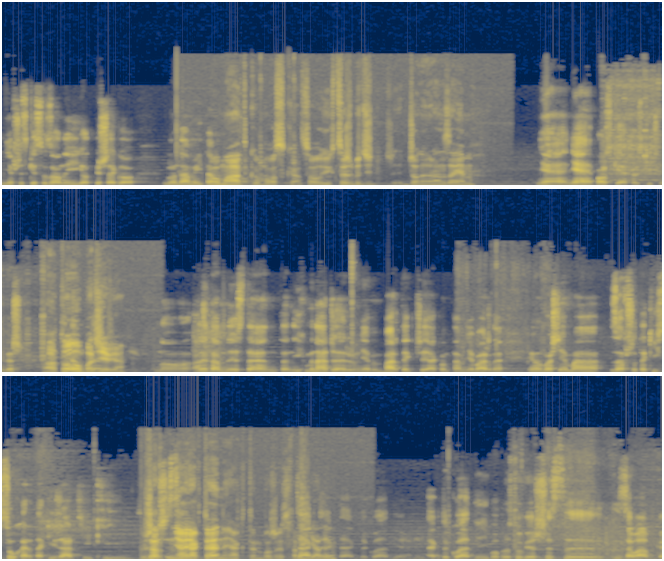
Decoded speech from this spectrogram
nie wszystkie sezony i od pierwszego oglądamy i tam... O matko boska, co? i Chcesz być Johnem Ramseyem? Nie, nie, polskie Hell's Kitchen, wiesz? A to badziewie. No, ale tam jest ten, ten ich menadżer, nie wiem, Bartek czy jak on tam, nieważne. I on właśnie ma zawsze taki suchar, taki żarcik i... Żart wszyscy- dnia jak ten? Jak ten, Boże, Tak, familiady? tak, tak, dokładnie. Tak, dokładnie. I po prostu wiesz, wszyscy załamkę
